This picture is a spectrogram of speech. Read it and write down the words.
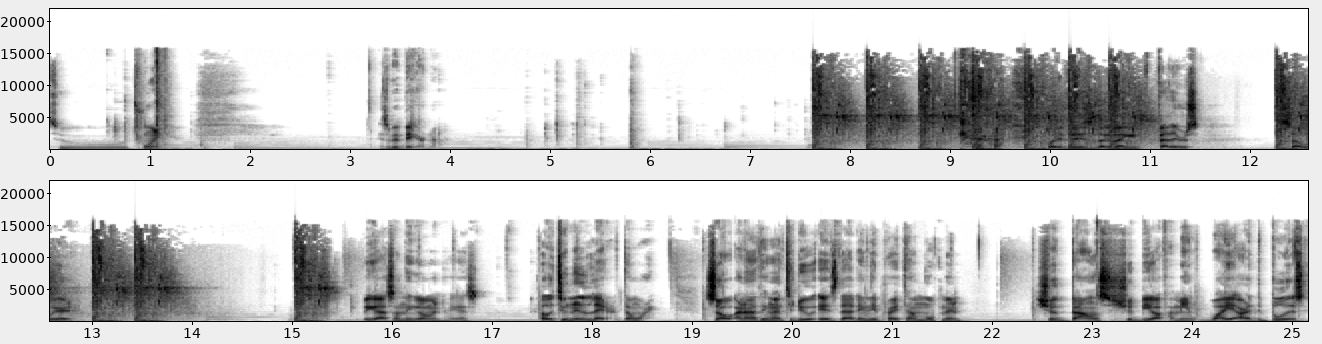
to 20. It's a bit bigger now. what is this? It looks like feathers. So weird. We got something going, I guess. Oh, tune in later, don't worry. So another thing I want to do is that in the projectile movement, should bounce should be off. I mean, why are the bullets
